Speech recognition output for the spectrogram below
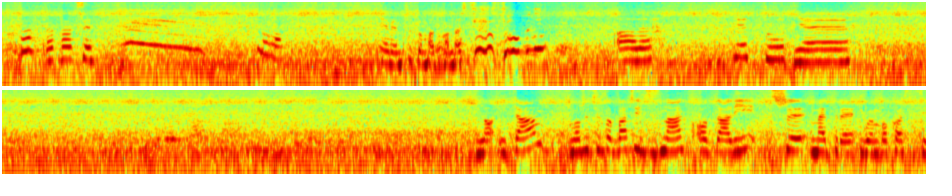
Raz, dwa, trzy. No. Nie wiem, czy to ma 12 stopni, ale jest cudnie. No i tam możecie zobaczyć znak oddali 3 metry głębokości.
